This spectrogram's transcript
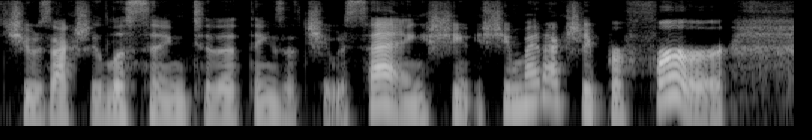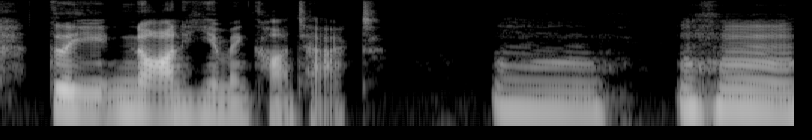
she was actually listening to the things that she was saying. She she might actually prefer the non-human contact. Mm, hmm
